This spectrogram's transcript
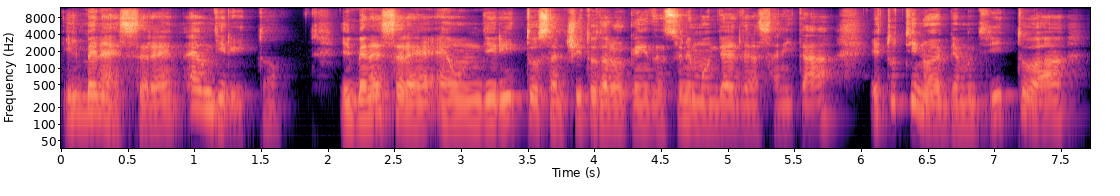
Il benessere è un diritto. Il benessere è un diritto sancito dall'Organizzazione Mondiale della Sanità e tutti noi abbiamo diritto a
